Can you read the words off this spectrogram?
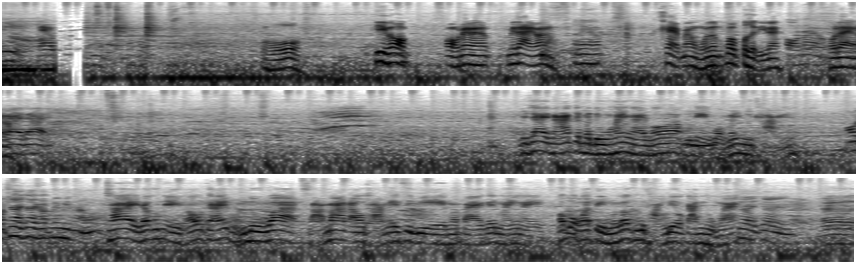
พี่แมวโอ้โหพี่มาออกออกได้ไหมครับไม่ได้มั้งอะไรนะครับ แคบมั้งผมต้องเปิดอีกนะออกได้เขาได้เนาะได้ ได้ไม่ใช่นะจะมาดูให้ไง เพราะว่าคุณเอกบอกไม่มีถัง อ๋อใช่ใช่ครับไม่มีถังใช่แล้วคุณเอกเขาจะให้ผมดูว่าสามารถเอาถัง SCBA มาแปลงได้ไหมไงเขาปกติมันก็คือถังเดียวกันถูกไหมใช่ใช่เออ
